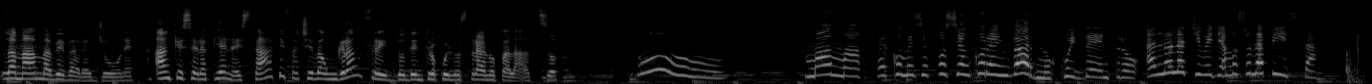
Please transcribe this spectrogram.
La mamma aveva ragione. Anche se era piena estate, faceva un gran freddo dentro quello strano palazzo. Oh! Mamma, è come se fosse ancora inverno qui dentro. Allora ci vediamo sulla pista.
